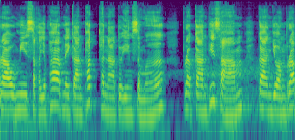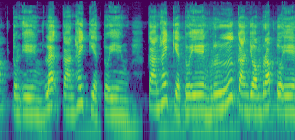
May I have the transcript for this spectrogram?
เรามีศักยภาพในการพัฒนาตัวเองเสมอ ประการที่ 3 การยอมรับตนเองและการให้เกียรติตัวเอง การให้เกียรติตัวเองหรือการยอมรับตัวเอง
